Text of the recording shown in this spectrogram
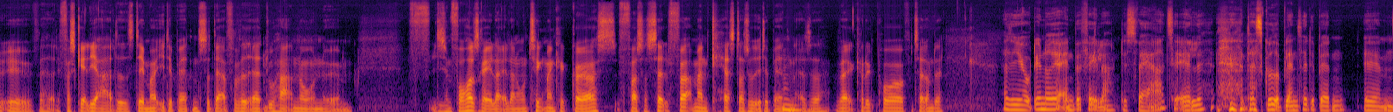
øh, hvad hedder det, forskellige artede stemmer i debatten. Så derfor ved jeg, at du har nogle øh, ligesom forholdsregler, eller nogle ting, man kan gøre for sig selv, før man kaster sig ud i debatten. Mm. Altså, hvad, kan du ikke prøve at fortælle om det? Altså jo, det er noget, jeg anbefaler desværre til alle, der skal ud og blande sig i debatten. Øhm,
